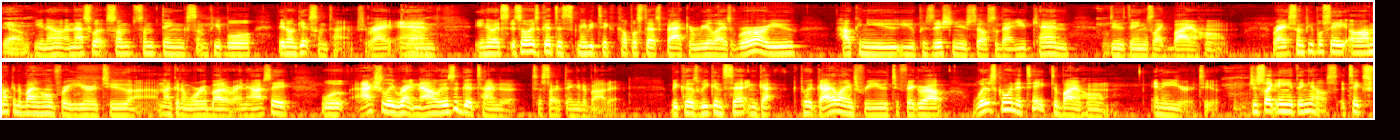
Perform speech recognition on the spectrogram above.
Yeah. you know and that's what some some things some people they don't get sometimes right and you know it's it's always good to maybe take a couple steps back and realize where are you how can you you position yourself so that you can do mm-hmm. things like buy a home right some people say oh i'm not going to buy a home for a year or two i'm not going to worry about it right now i say well actually right now is a good time to to start thinking about it because we can set and gu- put guidelines for you to figure out what it's going to take to buy a home in a year or two just like anything else it takes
